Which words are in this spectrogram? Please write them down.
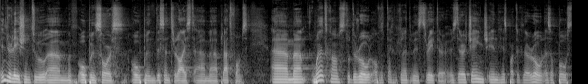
in relation to um, open source, open, decentralized um, uh, platforms, um, um, when it comes to the role of the technical administrator, is there a change in his particular role as opposed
